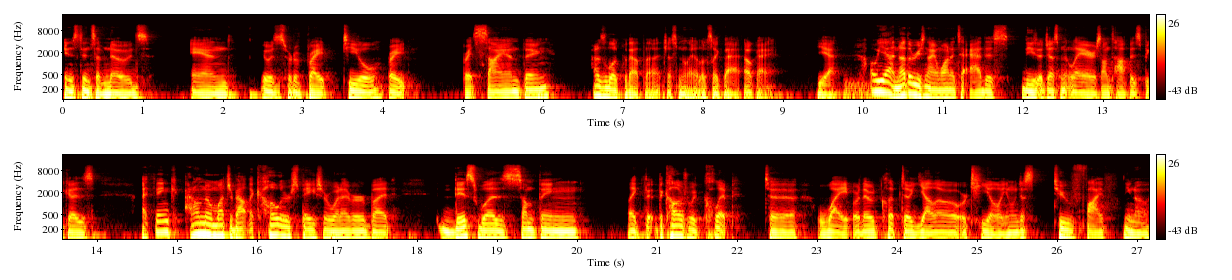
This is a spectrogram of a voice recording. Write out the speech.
instance of nodes, and it was a sort of bright teal, bright, bright cyan thing. How does it look without the adjustment layer? It looks like that. Okay. Yeah. Oh yeah, another reason I wanted to add this these adjustment layers on top is because I think I don't know much about the color space or whatever, but this was something like the, the colors would clip to white or they would clip to yellow or teal, you know, just two five, you know,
